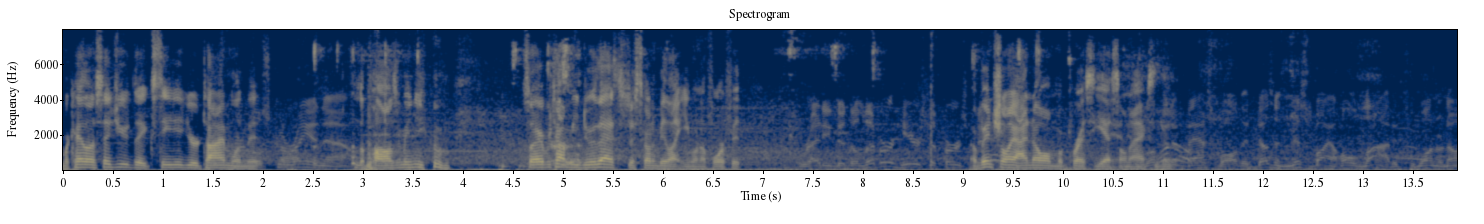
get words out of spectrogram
Michaela said you exceeded your time limit on the pause menu. so every time you do that, it's just gonna be like you want to forfeit. Ready to deliver. Here's the first. Eventually, I know I'm gonna press yes on accident. A doesn't miss by a whole lot. It's 1 0.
